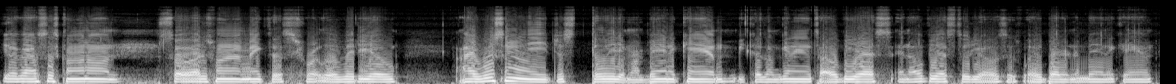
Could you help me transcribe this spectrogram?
Yo guys, what's going on? So I just wanted to make this short little video. I recently just deleted my Bandicam because I'm getting into OBS and OBS Studios is way better than Bandicam.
